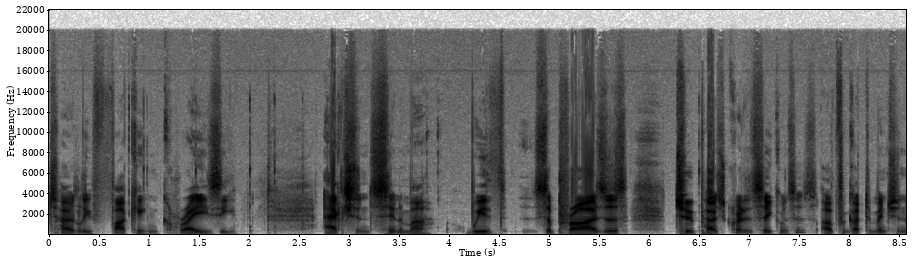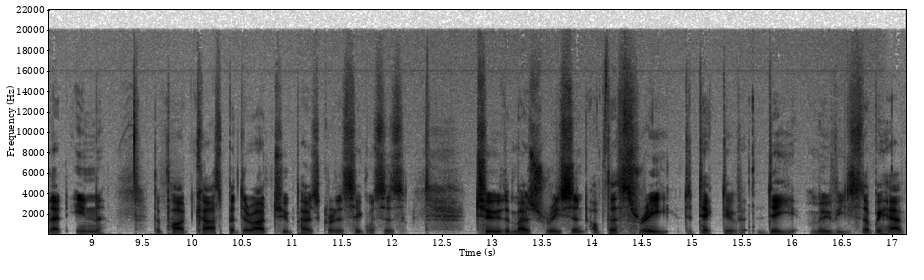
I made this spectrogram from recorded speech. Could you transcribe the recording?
totally fucking crazy action cinema with surprises, two post-credit sequences. I forgot to mention that in the podcast, but there are two post credit sequences to the most recent of the three Detective Dee movies that we have.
